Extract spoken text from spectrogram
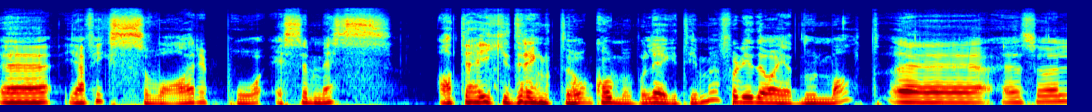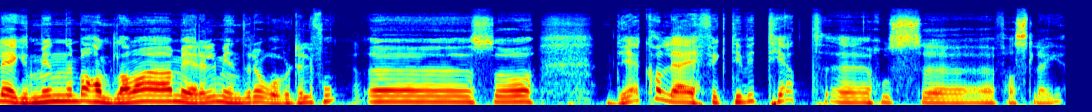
Eh, Jeg fikk svar på SMS at jeg ikke trengte å komme på legetime, fordi det var helt normalt. Eh, Så legen min behandla meg mer eller mindre over telefon. Eh, Så det kaller jeg effektivitet hos fastlege.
